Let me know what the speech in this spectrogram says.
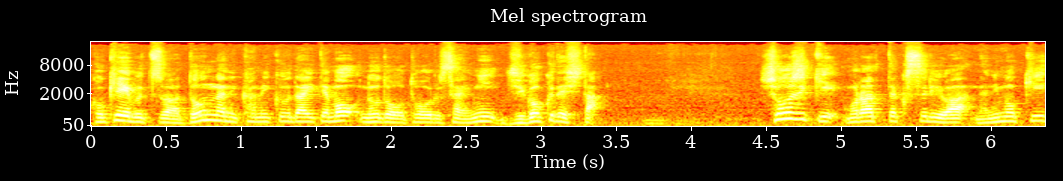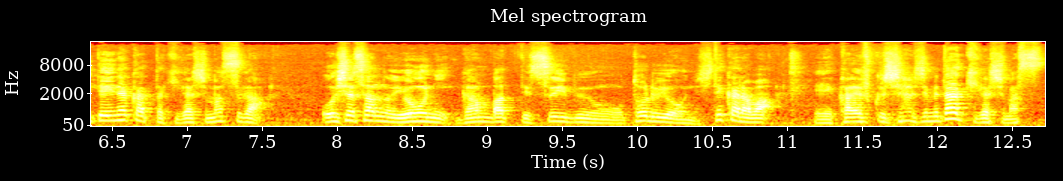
固形物はどんなに噛み砕いても喉を通る際に地獄でした。正直もらった薬は何も効いていなかった気がしますがお医者さんのように頑張って水分を取るようにしてからは、えー回復し始めた気がします。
